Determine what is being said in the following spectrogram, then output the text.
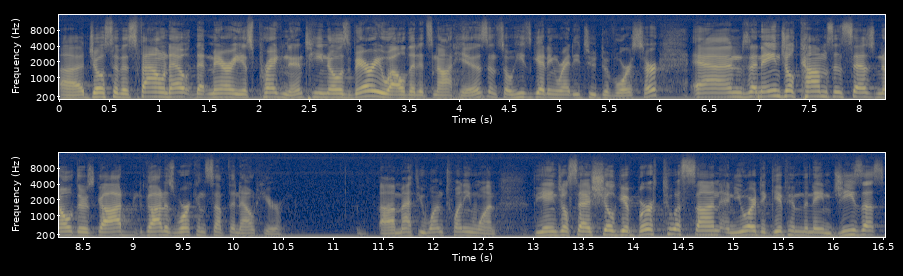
Uh, Joseph has found out that Mary is pregnant. He knows very well that it's not his, and so he's getting ready to divorce her. And an angel comes and says, No, there's God. God is working something out here uh, Matthew 121, the angel says, She'll give birth to a son, and you are to give him the name Jesus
